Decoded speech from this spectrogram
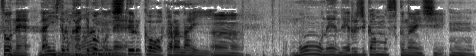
そうね。LINE しても帰ってこんもんね。何してるかわからない。うん。もうね、寝る時間も少ないし、うん。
